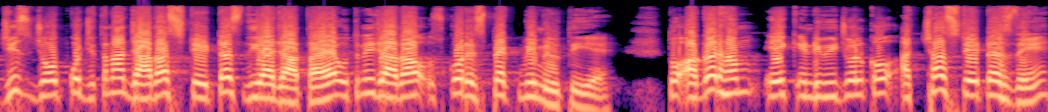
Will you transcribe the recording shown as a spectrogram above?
जिस जॉब को जितना ज़्यादा स्टेटस दिया जाता है, उतनी ज़्यादा उसको रिस्पेक्ट भी मिलती है। तो अगर हम एक इंडिविजुअल को अच्छा स्टेटस दें,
